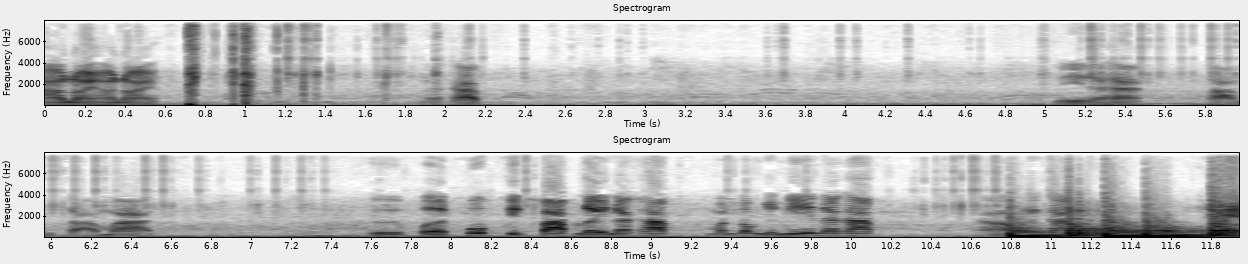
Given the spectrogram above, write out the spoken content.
เอาหน่อยเอาหน่อยนะครับ นี่นะฮะความสามารถ คือเปิดปุ๊บติดปั๊บเลยนะครับ มันต้องอย่างนี้นะครับ เอาเลยครับนี่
